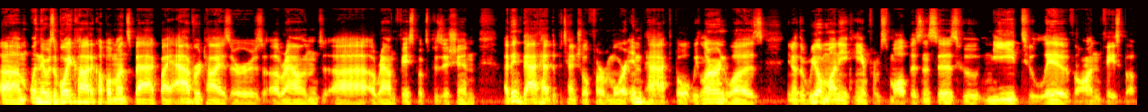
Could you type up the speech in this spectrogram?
Um, when there was a boycott a couple months back by advertisers around uh, around Facebook's position, I think that had the potential for more impact. But what we learned was you know the real money came from small businesses who need to live on facebook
